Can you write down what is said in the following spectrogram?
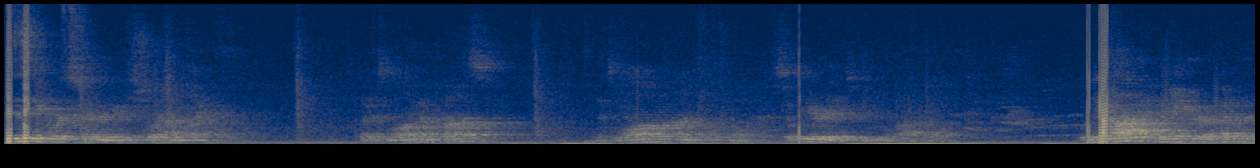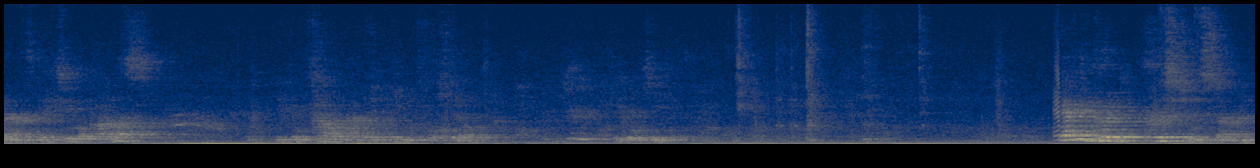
This eight-word sermon may be short on length, but it's long on promise, and it's long on fulfillment. So here it is, people of our Lord. When God, the maker of heaven and earth, makes you a promise, you can count on it being fulfilled. He will keep it. Every good Christian sermon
